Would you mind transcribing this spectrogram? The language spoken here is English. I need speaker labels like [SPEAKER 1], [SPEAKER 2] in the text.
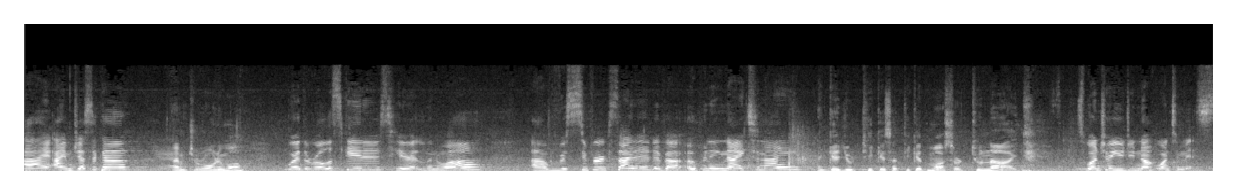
[SPEAKER 1] Hi, I'm Jessica.
[SPEAKER 2] I'm Geronimo.
[SPEAKER 1] We're the roller skaters here at Le Noir. Uh, we were super excited about opening night tonight.
[SPEAKER 2] And get your tickets at Ticketmaster tonight.
[SPEAKER 1] It's one show you do not want to miss.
